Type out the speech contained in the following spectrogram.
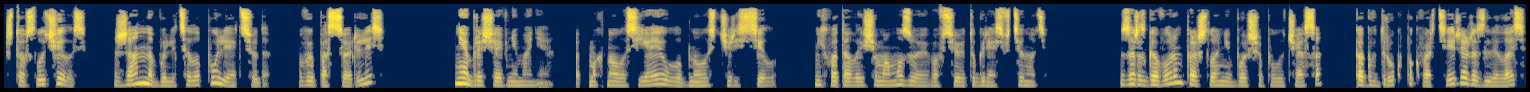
«Что случилось? Жанна вылетела пулей отсюда. Вы поссорились?» «Не обращай внимания», — отмахнулась я и улыбнулась через силу. Не хватало еще маму Зои во всю эту грязь втянуть. За разговором прошло не больше получаса, как вдруг по квартире разлилась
